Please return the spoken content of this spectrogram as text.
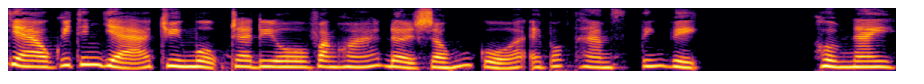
chào quý thính giả chuyên mục Radio Văn hóa Đời Sống của Epoch Times tiếng Việt. Hôm nay,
